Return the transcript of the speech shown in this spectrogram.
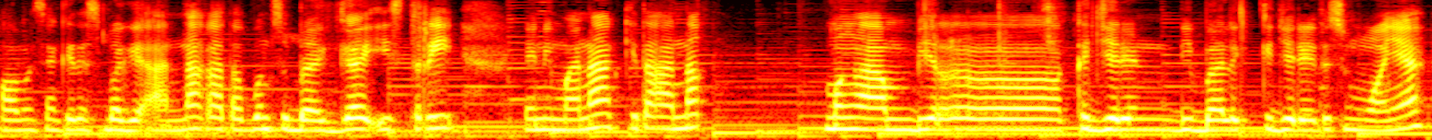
Kalau misalnya kita sebagai anak ataupun sebagai istri yang di mana kita anak mengambil kejadian di balik kejadian itu semuanya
